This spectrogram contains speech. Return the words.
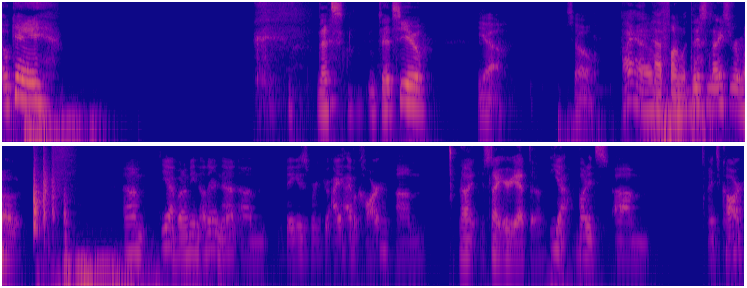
Okay. that's that's you. Yeah. So I have have fun with this that. nice remote. Um, yeah, but I mean, other than that, um, Vegas is pretty. I have a car. Um, Not it's not here yet though. yeah, but it's um, it's a car.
